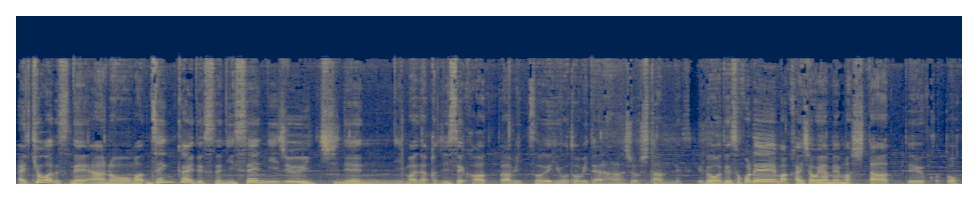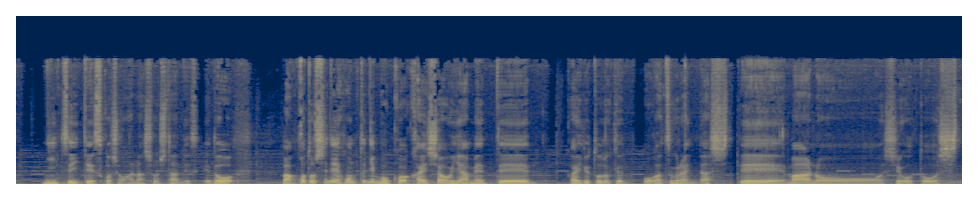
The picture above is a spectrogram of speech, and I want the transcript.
はい、今日はですね、あの、ま前回ですね、2021年に、まあなんか人生変わった3つの出来事みたいな話をしたんですけど、で、そこで、まあ会社を辞めましたっていうことについて少しお話をしたんですけど、まあ、今年ね、本当に僕は会社を辞めて、開業届を5月ぐらいに出して、まあ、あの、仕事をし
